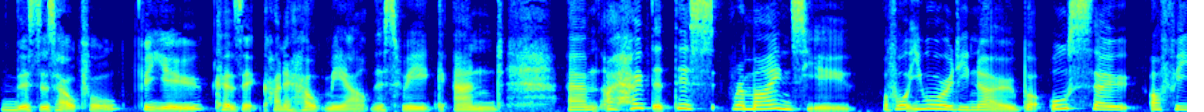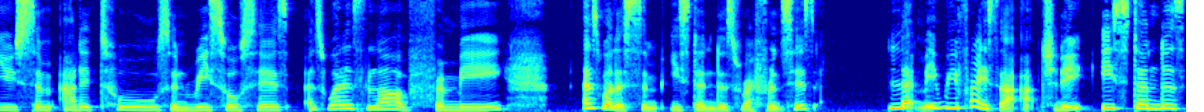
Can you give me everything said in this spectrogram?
this is helpful for you because it kind of helped me out this week. And um, i hope that this reminds you of what you already know, but also offer you some added tools and resources, as well as love from me, as well as some EastEnders references. Let me rephrase that actually. EastEnders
